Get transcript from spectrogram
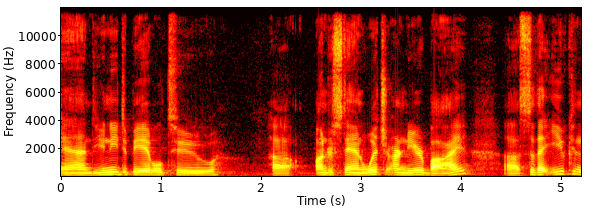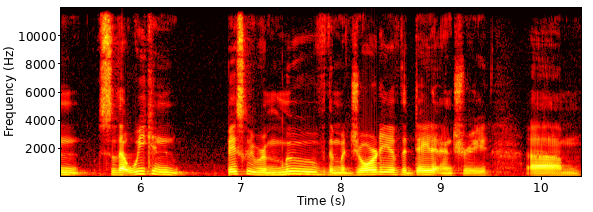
and you need to be able to uh, understand which are nearby uh, so that you can, so that we can basically remove the majority of the data entry, um,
